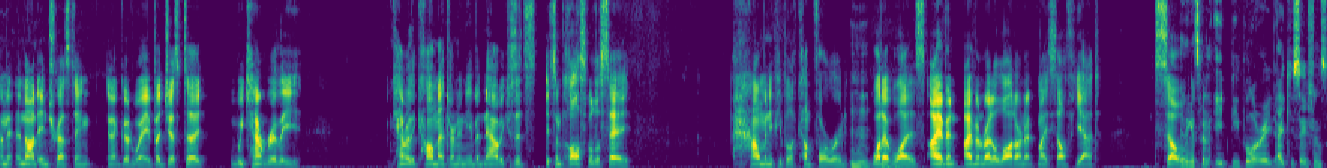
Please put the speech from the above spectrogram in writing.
I mean, not interesting in a good way, but just to we can't really can't really comment on any of it now because it's it's impossible to say how many people have come forward, Mhm. what it was. I haven't I haven't read a lot on it myself yet. So I think it's been eight people or eight accusations.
